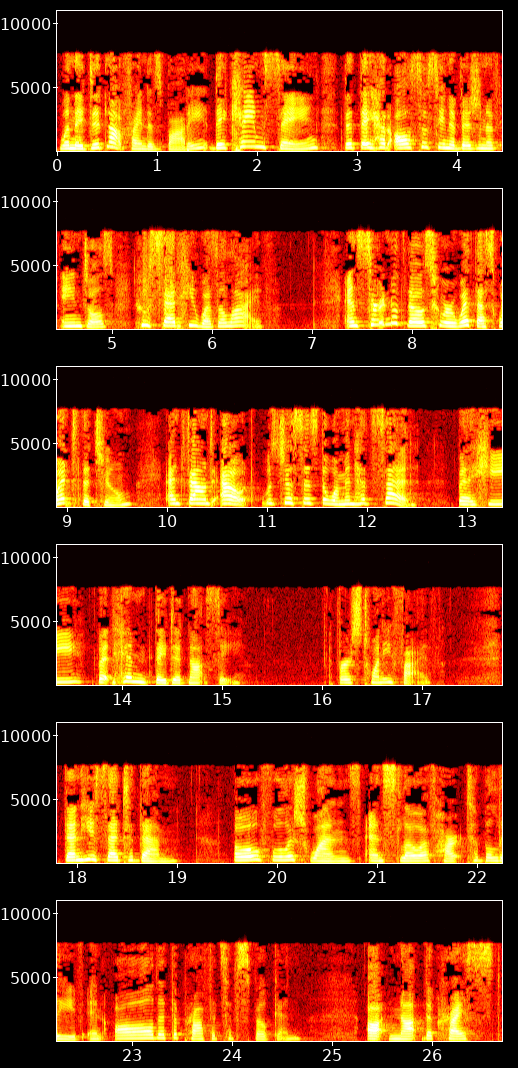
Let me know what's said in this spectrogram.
When they did not find his body, they came saying that they had also seen a vision of angels who said he was alive. And certain of those who were with us went to the tomb and found out was just as the woman had said, but he, but him they did not see. Verse 25. Then he said to them, O foolish ones and slow of heart to believe in all that the prophets have spoken. Ought not the Christ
